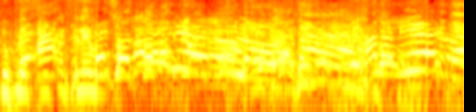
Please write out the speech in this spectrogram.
suple- super cerebro. ¡Eso es todo el culo! ¡A la mierda!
